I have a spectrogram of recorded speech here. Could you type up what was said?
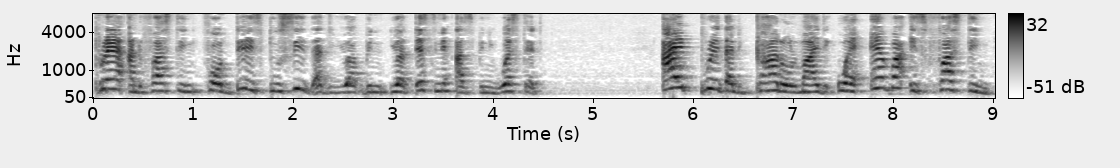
prayer and fasting for days to see that you have been your destiny has been wasted. I pray that God Almighty, wherever is fasting,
